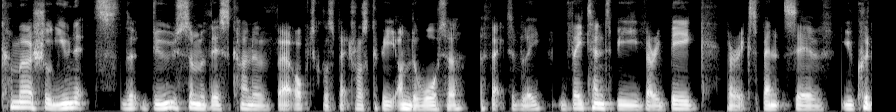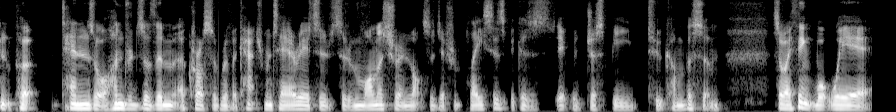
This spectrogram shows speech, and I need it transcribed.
commercial units that do some of this kind of uh, optical spectroscopy underwater effectively. They tend to be very big, very expensive. You couldn't put tens or hundreds of them across a river catchment area to sort of monitor in lots of different places because it would just be too cumbersome. So I think what we're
